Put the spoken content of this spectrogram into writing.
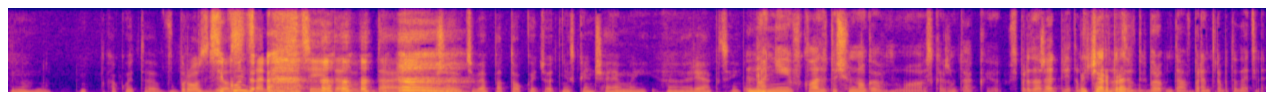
ну, какой-то вброс сделать Секунда. социальных сетей, да, да, и уже у тебя поток идет нескончаемой э, реакцией. Мгм. Они вкладывают очень много, а, скажем так, и продолжают при этом HR вкладывать в да, в бренд работодателя.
